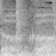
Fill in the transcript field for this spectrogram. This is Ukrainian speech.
високо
